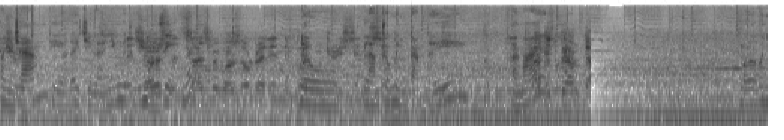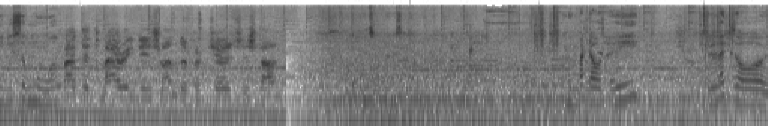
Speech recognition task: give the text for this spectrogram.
hoành tráng thì ở đây chỉ là những cái thứ bình dị nhất đều làm cho mình cảm thấy thoải mái. Mọi người có nhìn thấy sương mù? But admiring these wonderful churches found Mình bắt đầu thấy cái lake rồi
